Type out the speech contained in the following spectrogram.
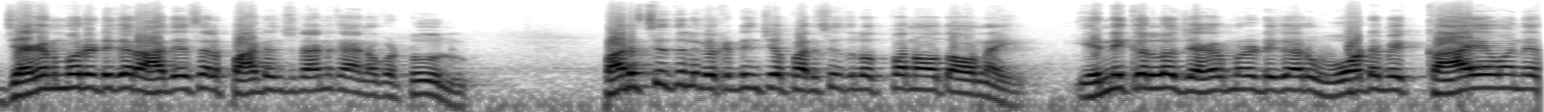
జగన్మోహన్ రెడ్డి గారి ఆదేశాలు పాటించడానికి ఆయన ఒక టూల్. పరిస్థితులు వికటించే పరిస్థితులు ఉత్పన్నం అవుతా ఉన్నాయి. ఎన్నికల్లో జగన్మోహన్ రెడ్డి గారు ఓటమి ఖాయం అనే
